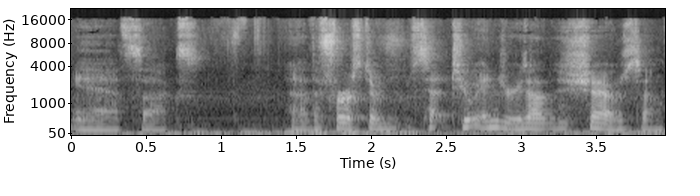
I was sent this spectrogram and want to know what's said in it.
Yeah, it sucks. Uh, the first of set two injuries on this show. So,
